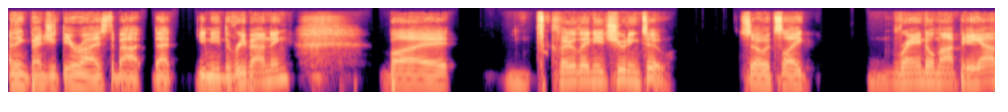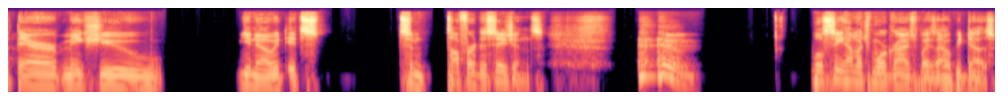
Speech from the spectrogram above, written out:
I think Benji theorized about that you need the rebounding, but clearly need shooting too. So it's like Randle not being out there makes you, you know, it, it's some tougher decisions. we'll see how much more Grimes plays. I hope he does.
